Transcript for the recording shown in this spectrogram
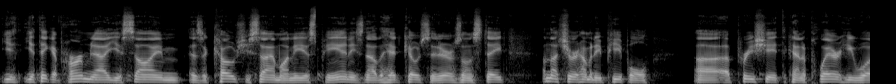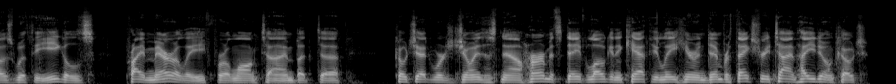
you, you think of Herm now, you saw him as a coach, you saw him on ESPN. He's now the head coach at Arizona State. I'm not sure how many people uh, appreciate the kind of player he was with the Eagles primarily for a long time. But uh, Coach Edwards joins us now. Herm, it's Dave Logan and Kathy Lee here in Denver. Thanks for your time. How you doing, Coach?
